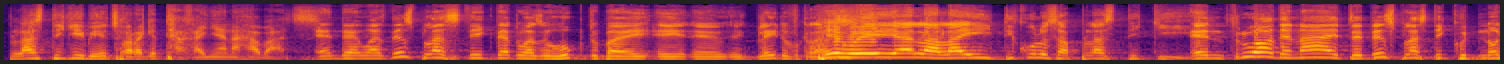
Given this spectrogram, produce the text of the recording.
Plastic e be e tshwara ke thaganyana ha batse. and there was this plastic that was hooked by a, a, a blade of grass Pheho e ya lala e dikolosa plastic. and throughout the night uh, this plastic could not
